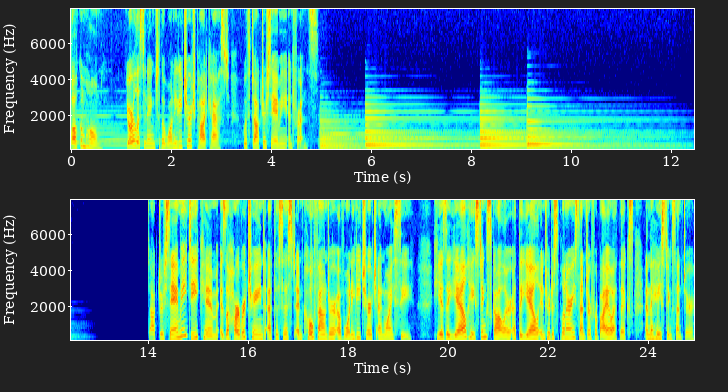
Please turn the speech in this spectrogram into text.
Welcome home. You're listening to the 180 Church podcast with Dr. Sammy and friends. Dr. Sammy D. Kim is a Harvard trained ethicist and co founder of 180 Church NYC. He is a Yale Hastings Scholar at the Yale Interdisciplinary Center for Bioethics and the Hastings Center,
